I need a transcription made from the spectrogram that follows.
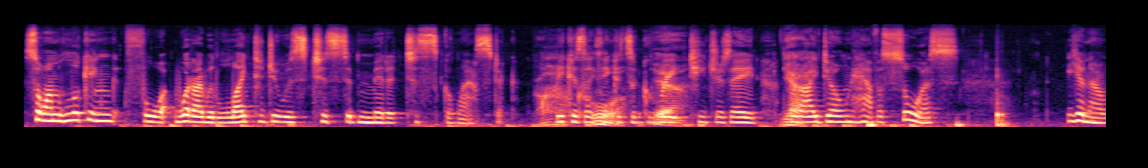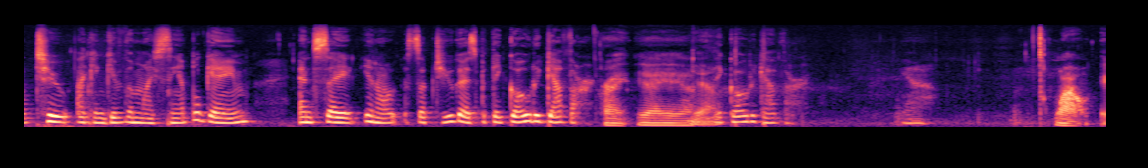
So I'm looking for what I would like to do is to submit it to Scholastic Wow, because I think it's a great Yeah. teacher's aid, but I don't have a source. You know, to I can give them my sample game and say, you know, it's up to you guys, but they go together. Right. Yeah. Yeah. Yeah. Yeah. They go together. Yeah. Wow. Eh,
